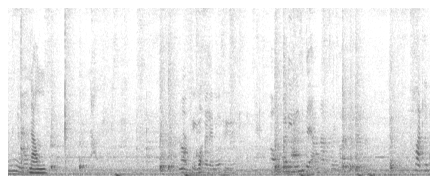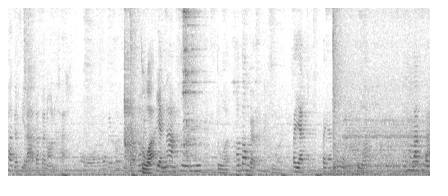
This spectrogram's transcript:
อืมเนาเอาถือไปเลยโน้ตถือเอาวันนี้นี่สิไปอาบน้ำใส่ก้อนเลยพอดที่พักกสีอาบแล้วก็นอนค่ะอ๋อไปขอซื้อตัว เปลี่ยนน้ำเพิ่มตัว เขาต้องแบบประหยัดประหยัดตัวตัวรักษา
